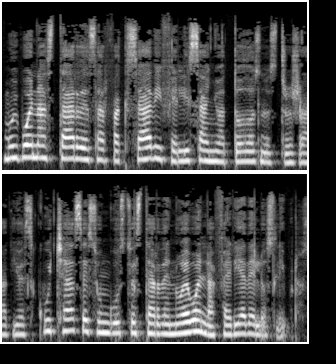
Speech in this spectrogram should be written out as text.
Muy buenas tardes, Arfaxad, y feliz año a todos nuestros radioescuchas. Es un gusto estar de nuevo en la Feria de los Libros.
